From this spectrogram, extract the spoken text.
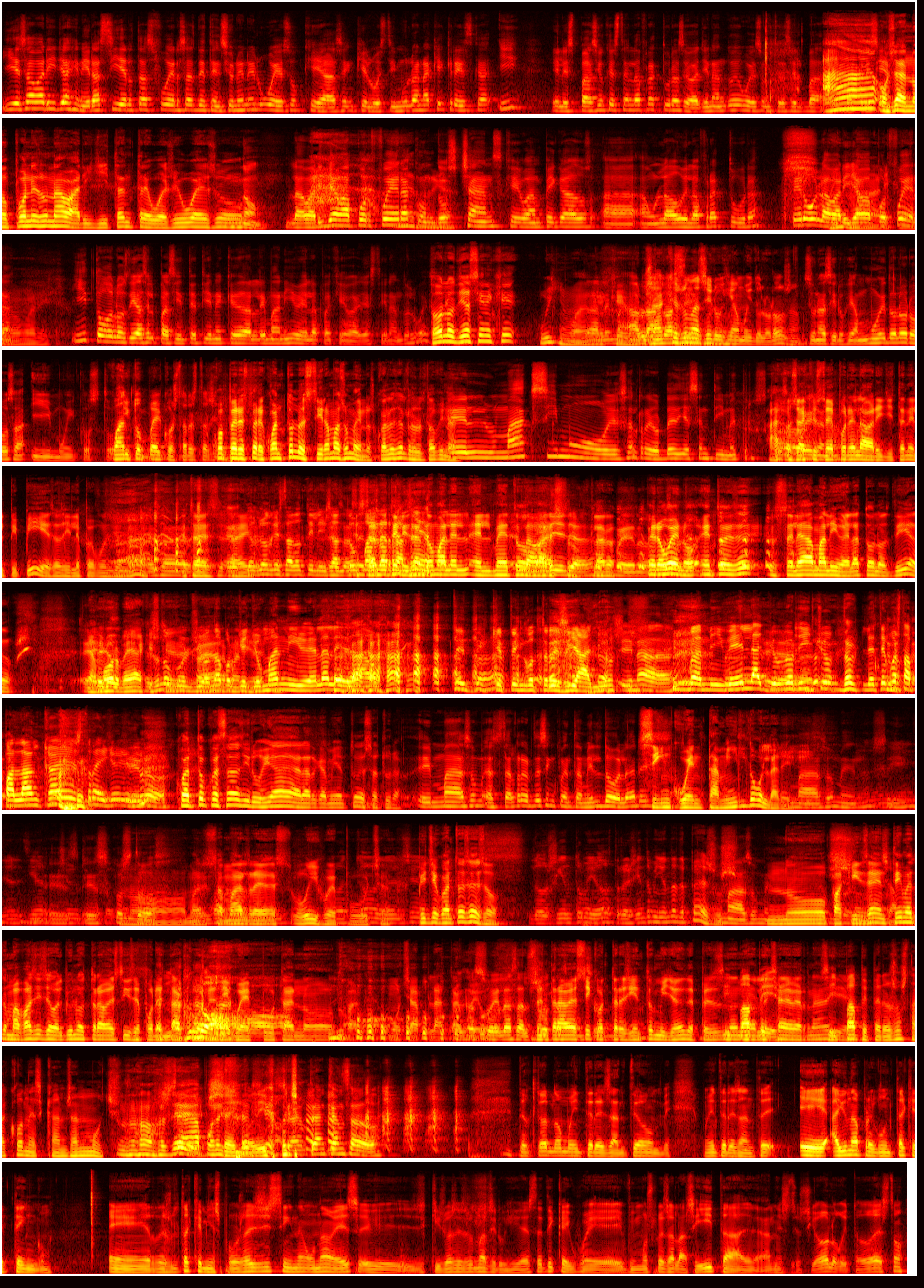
y esa varilla genera ciertas fuerzas de tensión en el hueso que hacen que lo estimulan a que crezca y el espacio que está en la fractura se va llenando de hueso, entonces él va, él va Ah, o creciendo. sea, no pones una varillita entre hueso y hueso. No, la varilla va por fuera Ah, con dos chans que van pegados a, a un lado de la fractura, pero la varilla va por fuera. no. Y todos los días el paciente tiene que darle manivela para que vaya estirando el hueso. Todos los días tiene que... Uy, madre, O sea que es así, una cirugía muy dolorosa. Es una cirugía muy dolorosa y muy costosa. ¿Cuánto puede costar esta cirugía? Pero espere, ¿cuánto lo estira más o menos? ¿Cuál es el resultado final? El máximo es alrededor de 10 centímetros. Ah, o sea que usted pone la varillita en el pipí, esa sí le puede funcionar. Esa- Entonces, eh, ahí- Yo creo que están utilizando Esa- mal están utilizando mal el, el método La maestro, varilla, claro. bueno. Pero bueno, entonces usted le da manivela todos los días. Mi Pero amor, vea que eso es no funciona porque yo manivela. le he dado que tengo 13 años. Y nada. Manivela, yo me he dicho, le tengo hasta palanca extra. Y, Y no, ¿Cuánto cuesta la cirugía de alargamiento de estatura? eh, más o menos, hasta alrededor de 50 mil dólares. 50 mil dólares. Más o menos, sí. Es, es costoso. No, madre, está mal. Uy, hijo de pucha. Pinche, ¿cuánto es eso? 200 millones, 300 millones de pesos. Más o menos. No, para 15 mucha centímetros, más fácil se vuelve uno travesti y se pone No. tacones, hijo de puta, no, mucha plata, huevón. suelas al Usted sotas travesti con funcionan. 300 millones de pesos Sí, no, no le echa de ver nadie. sí, papi, pero esos tacones cansan mucho. No, o sea, Sí, por se lo digo ¿Te yo. han, te han cansado? Doctor, no, muy interesante, hombre. Muy interesante. Eh, hay una pregunta que tengo. Eh, resulta que mi esposa Justina una vez eh, quiso hacerse una cirugía estética y fue, fuimos pues a la cita, anestesiólogo y todo esto.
